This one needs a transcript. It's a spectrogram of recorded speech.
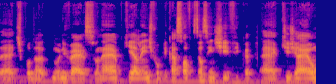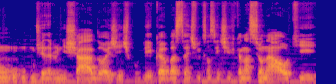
é, tipo, no, no, universo, né? Porque além de publicar só ficção científica, é, que já é um, um, gênero nichado, a gente publica bastante ficção científica nacional que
